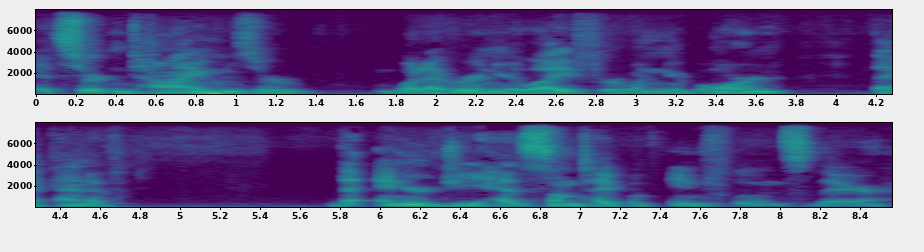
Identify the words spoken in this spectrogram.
at certain times or whatever in your life or when you're born, that kind of the energy has some type of influence there.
